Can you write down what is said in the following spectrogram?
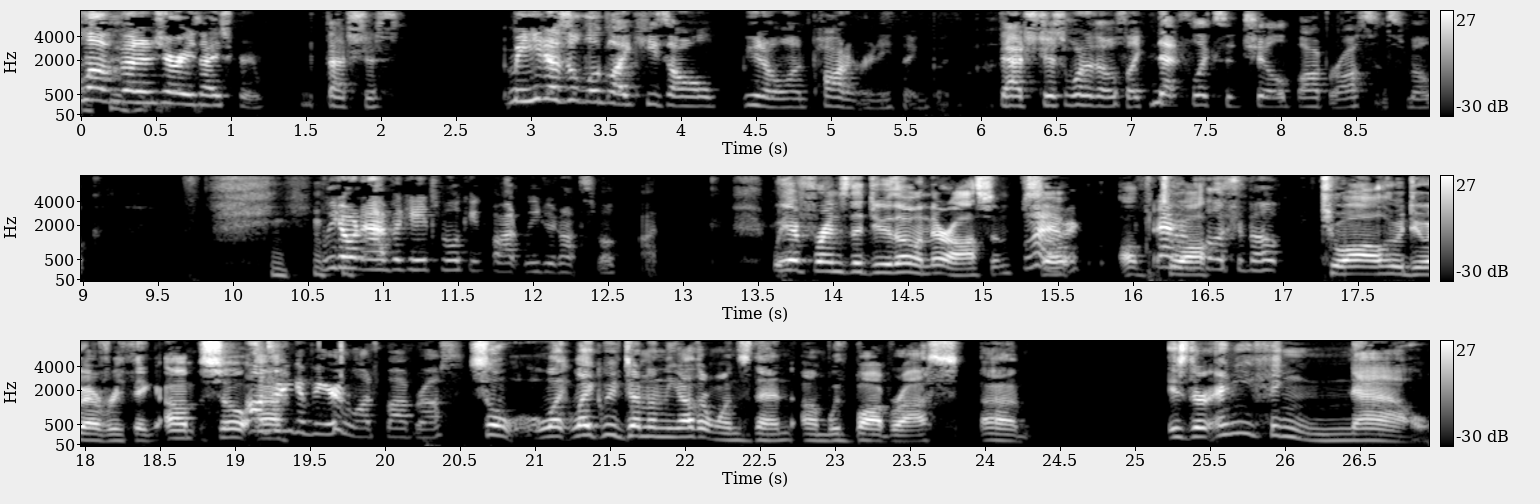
love Ben and Jerry's ice cream. That's just. I mean, he doesn't look like he's all you know on pot or anything, but that's just one of those like Netflix and chill, Bob Ross and smoke. we don't advocate smoking pot. We do not smoke pot. we have friends that do though, and they're awesome. Whatever. So Whatever to all to all who do everything. Um, so I'll uh, drink a beer and watch Bob Ross. So, like like we've done on the other ones, then um, with Bob Ross, uh, is there anything now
